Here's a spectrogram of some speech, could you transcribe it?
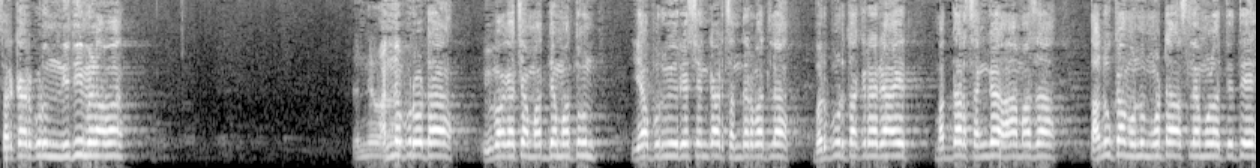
सरकारकडून निधी मिळावा. अन्न पुरवठा विभागाच्या माध्यमातून यापूर्वी रेशन कार्ड संदर्भातल्या भरपूर तक्रारी आहेत. मतदारसंघ हा माझा तालुका म्हणून मोठा असल्यामुळे तेथे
